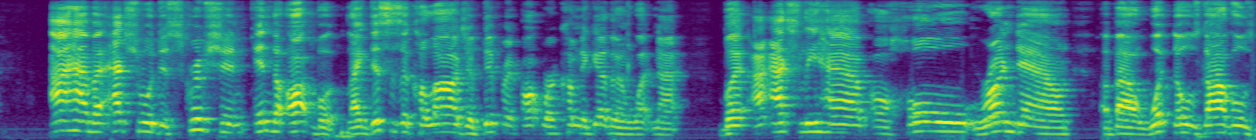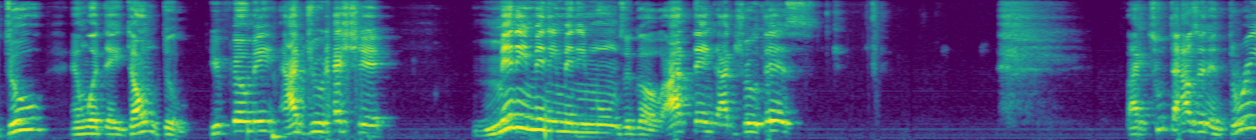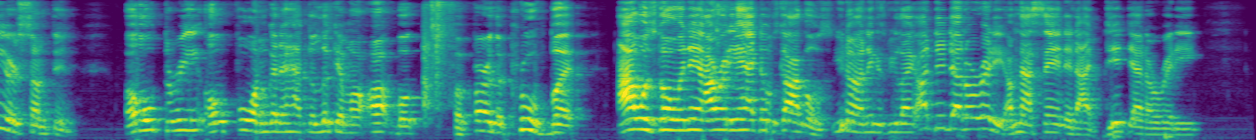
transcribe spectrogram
I have an actual description in the art book. Like this is a collage of different artwork come together and whatnot. But I actually have a whole rundown about what those goggles do and what they don't do. You feel me? I drew that shit many, many, many moons ago. I think I drew this like 2003 or something. 03, 04. I'm gonna have to look at my art book for further proof. But I was going in, I already had those goggles. You know how niggas be like, I did that already. I'm not saying that I did that already,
